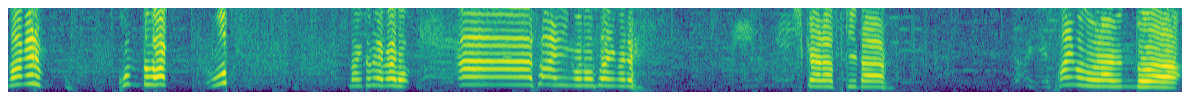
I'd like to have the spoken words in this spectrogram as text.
投げる。今度はおっ。ナイトメアガード。あー最後の最後で。力尽きた。最後のラウンドは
